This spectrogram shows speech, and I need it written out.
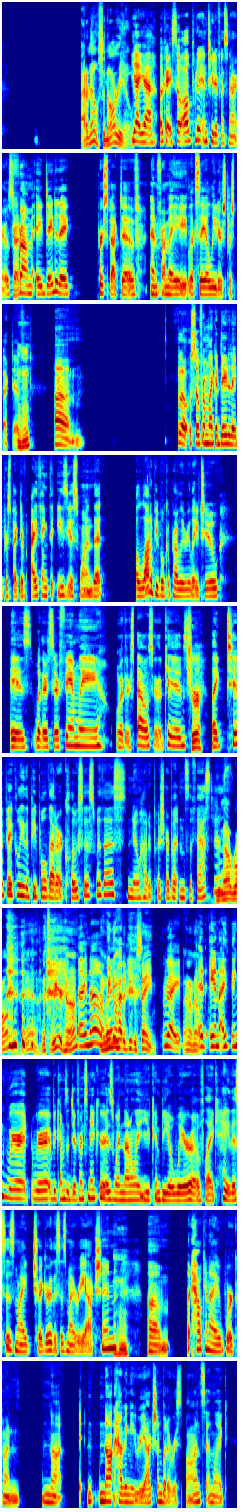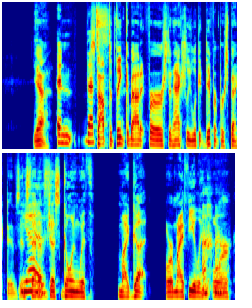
I don't know, scenario? Yeah, yeah. Okay, so I'll put it in two different scenarios Okay. from a day to day perspective and from a, let's say, a leader's perspective. Mhm. Um, so, so from like a day to day perspective, I think the easiest one that a lot of people could probably relate to is whether it's their family or their spouse or their kids. Sure. Like typically, the people that are closest with us know how to push our buttons the fastest. You're not wrong. Yeah. That's weird, huh? I know, and we know how to do the same. Right. I don't know. And, and I think where it where it becomes a difference maker is when not only you can be aware of like, hey, this is my trigger, this is my reaction, Mhm. um, but how can I work on not not having a reaction but a response and like Yeah. and that's Stop to think about it first and actually look at different perspectives instead of just going with my gut or my feeling Uh-huh. or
